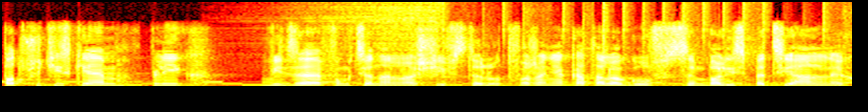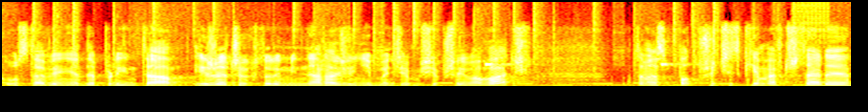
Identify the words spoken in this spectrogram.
Pod przyciskiem plik widzę funkcjonalności w stylu tworzenia katalogów, symboli specjalnych, ustawienia deprinta i rzeczy, którymi na razie nie będziemy się przejmować. Natomiast pod przyciskiem F4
